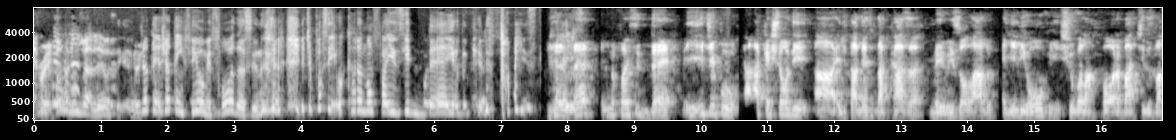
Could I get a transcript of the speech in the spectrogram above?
afraid. Todo mundo já leu. assim. Já tem, já tem filme, foda-se, né? E tipo assim, o cara não faz ideia do que ele faz. né? Ele não faz ideia. E, e, tipo, a- a questão de. Ah, ele tá dentro da casa meio isolado, aí ele ouve chuva lá fora, batidas lá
